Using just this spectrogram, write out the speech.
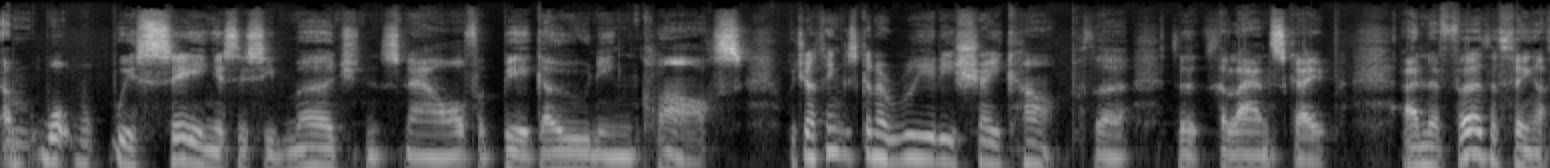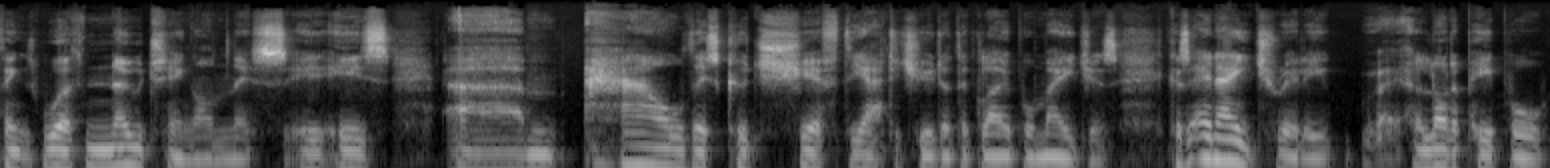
um, what we're seeing is this emergence now of a big owning class, which I think is going to really shake up the, the, the landscape. And the further thing I think is worth noting on this is, um, how this could shift the attitude of the global majors. Because NH really, a lot of people,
